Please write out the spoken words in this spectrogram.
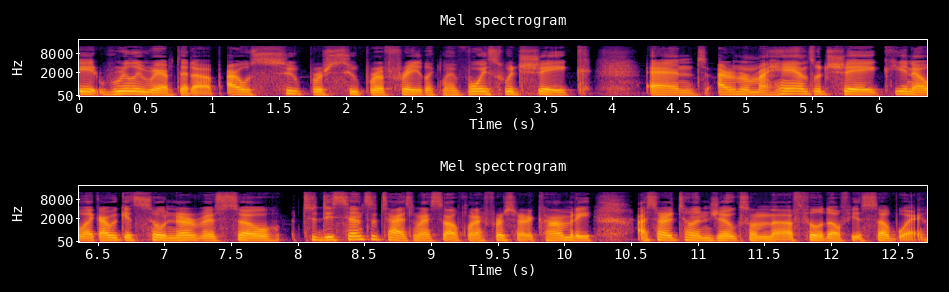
it really ramped it up. I was super, super afraid. Like my voice would shake, and I remember my hands would shake. You know, like I would get so nervous. So to desensitize myself when I first started comedy, I started telling jokes on the Philadelphia subway.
